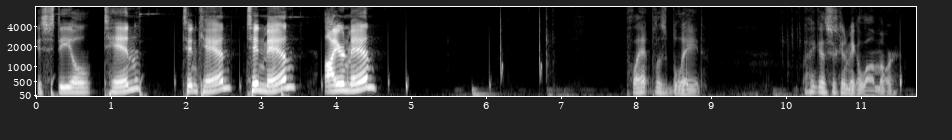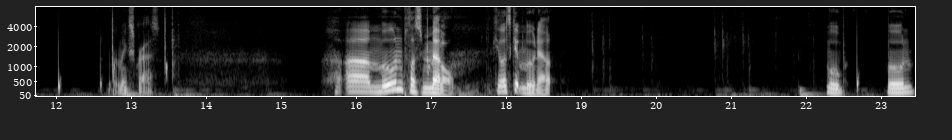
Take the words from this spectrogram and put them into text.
is steel. Tin, tin can, tin man, iron man. Plant plus blade. I think that's just gonna make a lawnmower. That makes grass. Uh, moon plus metal. Okay, let's get moon out. Moob. Moon.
